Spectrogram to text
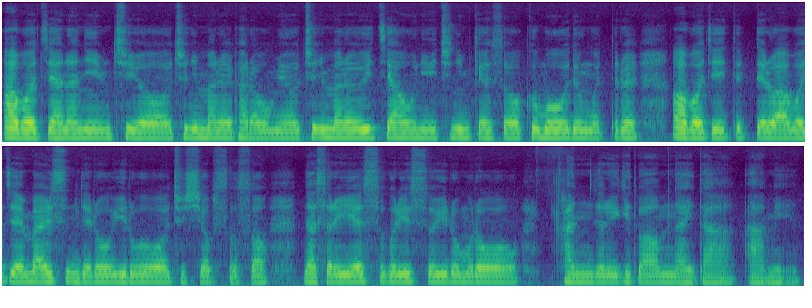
아버지 하나님 주여 주님만을 바라보며 주님만을 의지하오니 주님께서 그 모든 것들을 아버지 뜻대로 아버지의 말씀대로 이루어 주시옵소서. 나사렛 예수 그리스도 이름으로 간절히 기도하옵나이다. 아멘.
